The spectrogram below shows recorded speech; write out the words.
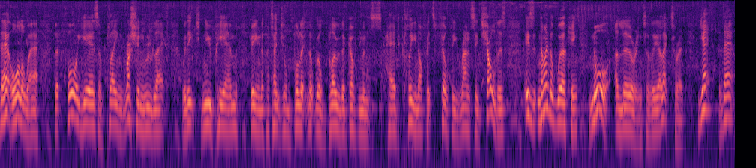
They're all aware that four years of playing Russian roulette, with each new PM being the potential bullet that will blow the government's head clean off its filthy, rancid shoulders, is neither working nor alluring to the electorate. Yet they're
